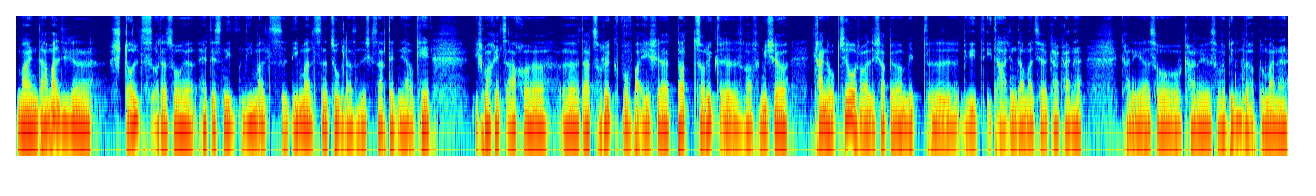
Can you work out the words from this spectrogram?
mein damaliger Stolz oder so hätte es nie, niemals, niemals nicht zugelassen, ich gesagt hätte, ja okay, ich mache jetzt auch äh, äh, da zurück, wobei ich ja dort zurück, es war für mich ja keine Option, weil ich habe ja mit, äh, mit Italien damals ja gar keine, keine, also keine so Verbindung gehabt und meine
